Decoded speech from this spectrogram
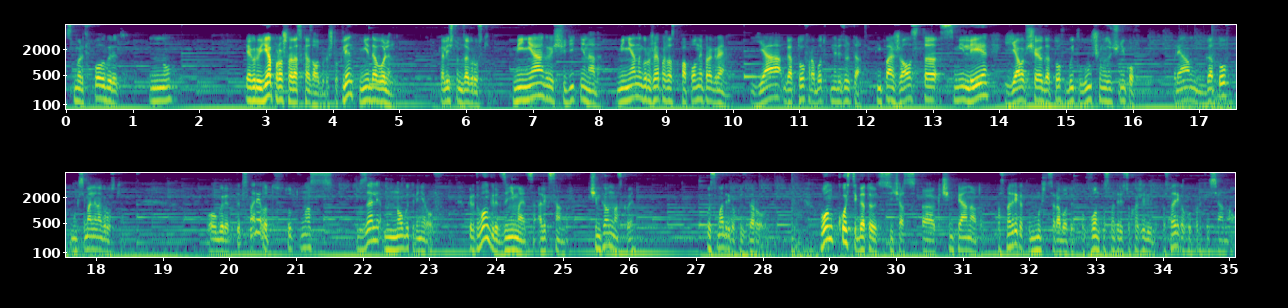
смотрит в пол и говорит, ну. Я говорю, я в прошлый раз сказал, говорю, что клиент недоволен количеством загрузки. Меня, говорю, щадить не надо. Меня нагружай, пожалуйста, по полной программе. Я готов работать на результат. Ты, пожалуйста, смелее. Я вообще готов быть лучшим из учеников. Прям готов к максимальной нагрузке. О, говорит, ты посмотри, вот тут у нас в зале много тренеров. Говорит, вон, говорит, занимается Александр, чемпион Москвы. Посмотри, какой здоровый. Вон Кости готовится сейчас э, к чемпионату. Посмотри, как мышцы работают. Вон, посмотри, сухожилие. Посмотри, какой профессионал.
